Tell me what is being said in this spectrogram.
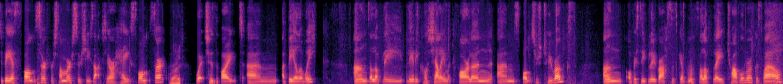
to be a sponsor for summer. So she's actually our hay sponsor Right. which is about um, a bale a week. And a lovely lady called Shelley McFarlane um, sponsors two rugs. And obviously, Bluegrass has given us a lovely travel rug as well.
